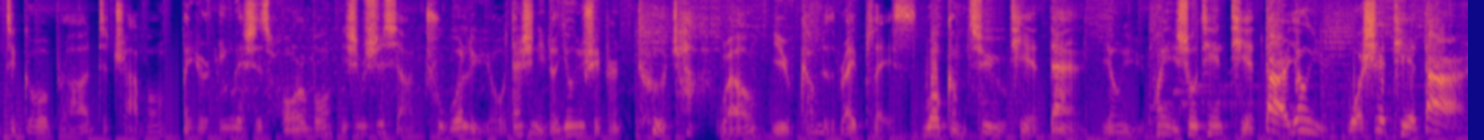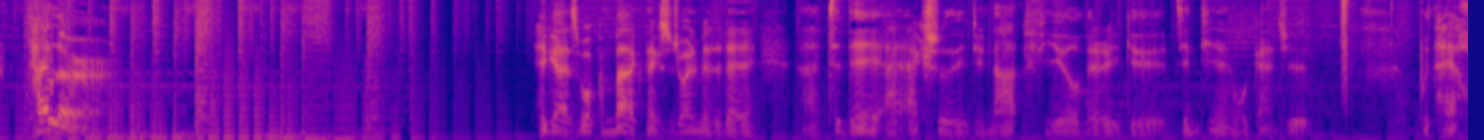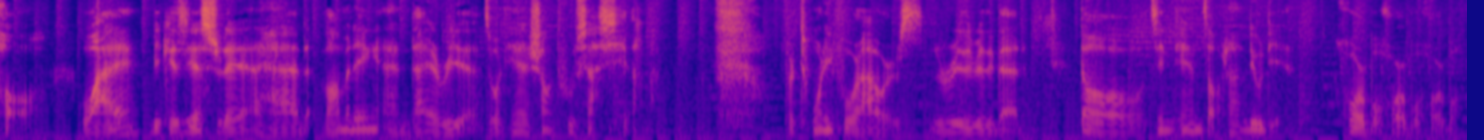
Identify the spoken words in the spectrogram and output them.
want to go abroad to travel, but your English is horrible? 你是不是想出国旅游，但是你的英语水平特差？Well, you've come to the right place. Welcome to 铁蛋英语，欢迎收听铁蛋儿英语，我是铁蛋儿 Tyler。Hey guys, welcome back. Thanks for joining me today. Uh, today I actually do not feel very good. 今天我感觉不太好。 Why? Because yesterday I had vomiting and diarrhea. 昨天上吐下泻了。For 24 hours. Really, really bad. 到今天早上六点。Horrible, horrible, horrible.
